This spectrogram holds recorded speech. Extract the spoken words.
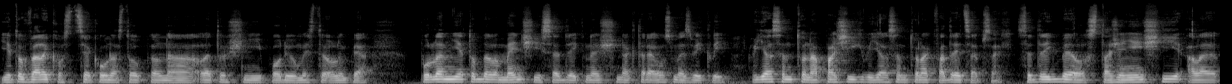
Je to velikost, s jakou nastoupil na letošní pódium Mr. Olympia. Podle mě to byl menší Cedric, než na kterého jsme zvyklí. Viděl jsem to na pažích, viděl jsem to na kvadricepsech. Cedric byl staženější, ale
